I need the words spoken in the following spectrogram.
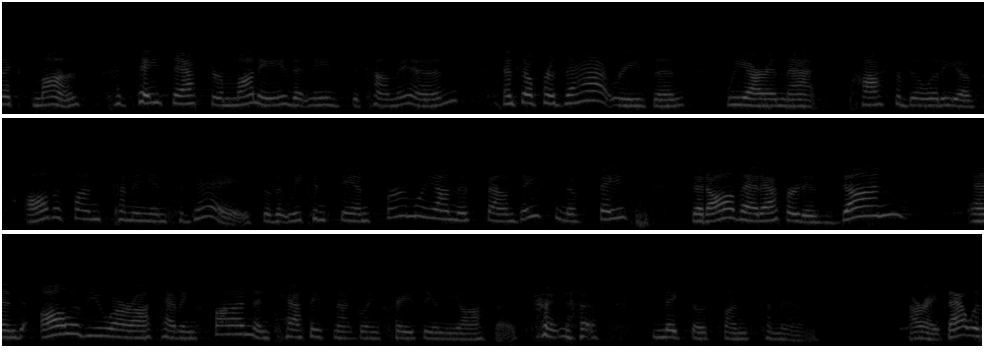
six months, chase after money that needs to come in. And so, for that reason, we are in that possibility of all the funds coming in today so that we can stand firmly on this foundation of faith that all that effort is done and all of you are off having fun and Kathy's not going crazy in the office trying to make those funds come in. All right, that was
